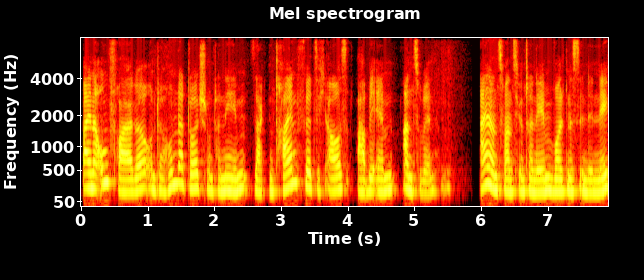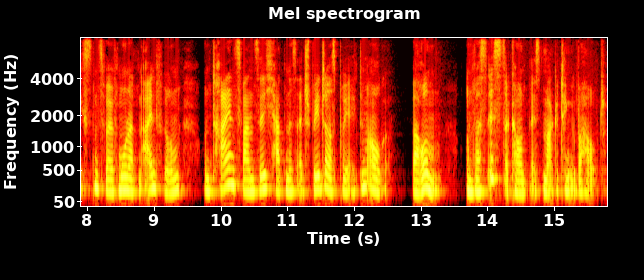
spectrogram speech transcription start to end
Bei einer Umfrage unter 100 deutschen Unternehmen sagten 43 aus, ABM anzuwenden. 21 Unternehmen wollten es in den nächsten zwölf Monaten einführen und 23 hatten es als späteres Projekt im Auge. Warum? Und was ist Account-Based Marketing überhaupt?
